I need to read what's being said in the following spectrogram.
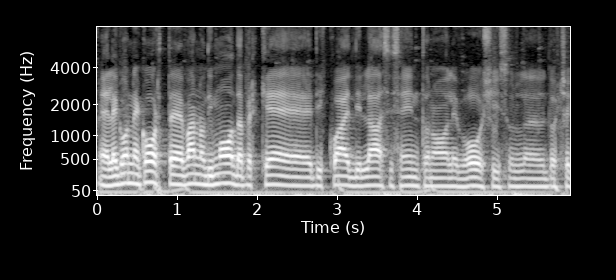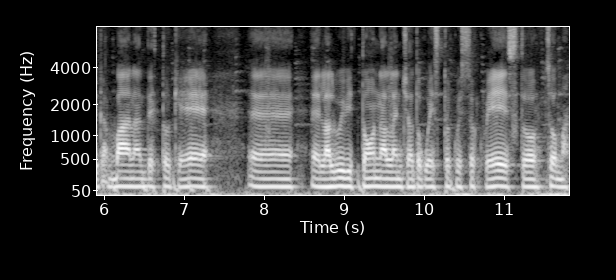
eh, le gonne corte vanno di moda perché di qua e di là si sentono le voci sul Dolce Gabbana ha detto che eh, eh la Louis Vuitton ha lanciato questo, questo, questo, insomma,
